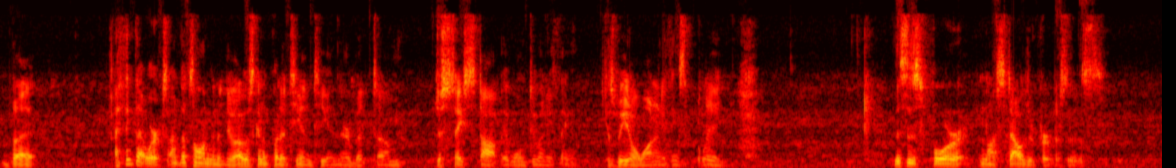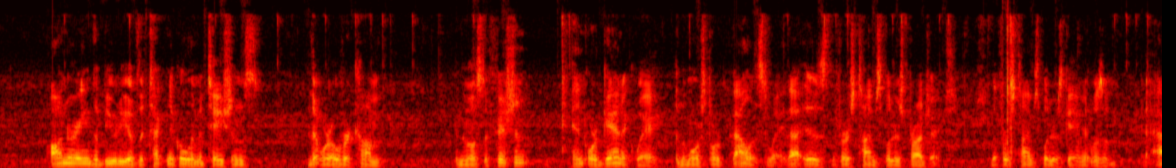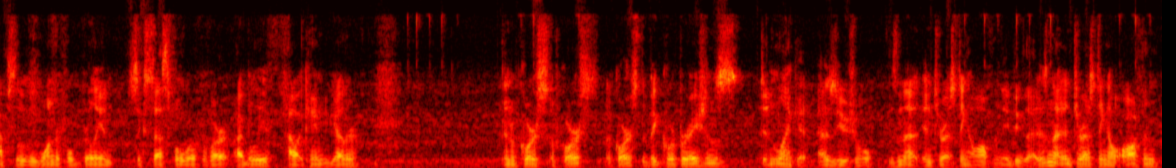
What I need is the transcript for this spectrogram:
But I think that works. That's all I'm going to do. I was going to put a TNT in there, but um, just say stop. It won't do anything because we don't want anything split. This is for nostalgia purposes, honoring the beauty of the technical limitations that were overcome in the most efficient and organic way, in the most balanced way. That is the first Time Splitters project. The first Time Splitters game. It was a, absolutely wonderful, brilliant, successful work of art, I believe, how it came together. And of course, of course, of course, the big corporations didn't like it, as usual. Isn't that interesting how often they do that? Isn't that interesting how often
